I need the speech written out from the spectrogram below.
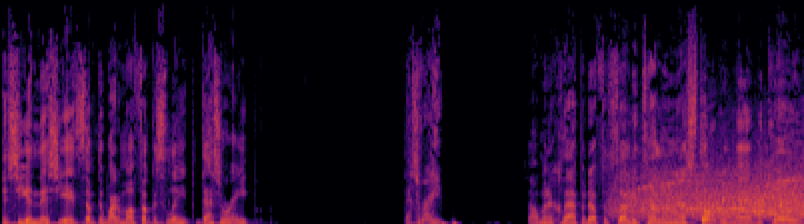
and she initiates something while the motherfucker sleep, that's rape. That's rape. So I want to clap it up for Sully telling that story, man, because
